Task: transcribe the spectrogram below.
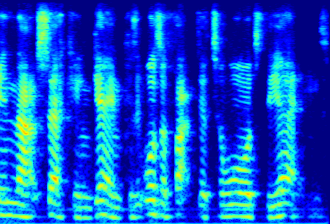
in that second game because it was a factor towards the end.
